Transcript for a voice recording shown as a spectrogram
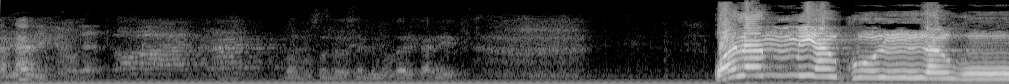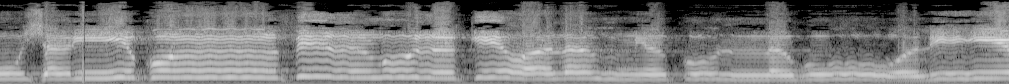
على النبي. اللهم صل وسلم وبارك عليه. ولم يكن له شريك في الملك ولم يكن له ولي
